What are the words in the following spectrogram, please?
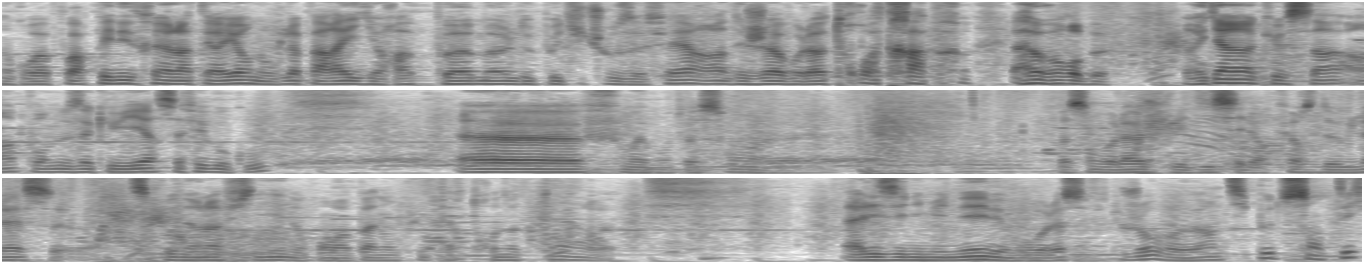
Donc on va pouvoir pénétrer à l'intérieur. Donc là pareil, il y aura pas mal de petites choses à faire. Hein. Déjà voilà, trois trappes à orbe. Rien que ça hein, pour nous accueillir, ça fait beaucoup. Euh, ouais bon de toute façon... Euh, de toute façon voilà, je l'ai dit, c'est leur curse de glace euh, spawn à l'infini. Donc on va pas non plus perdre trop notre temps euh, à les éliminer. Mais bon voilà, ça fait toujours un petit peu de santé.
